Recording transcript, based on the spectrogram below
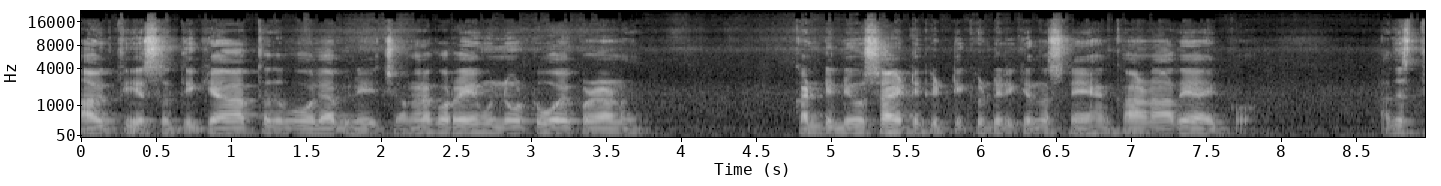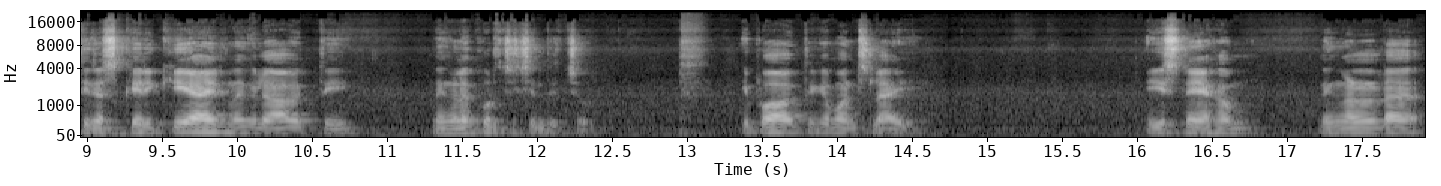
ആ വ്യക്തിയെ ശ്രദ്ധിക്കാത്തതുപോലെ അഭിനയിച്ചു. അങ്ങനെ കുറേ മുന്നോട്ട് പോയപ്പോഴാണ് കണ്ടിന്യൂസ് ആയിട്ട് കിട്ടിക്കൊണ്ടിരിക്കുന്ന സ്നേഹം കാണാതെ ആയപ്പോൾ അത് തിരസ്കരിക്കുകയായിരുന്നെങ്കിലും ആ വ്യക്തി നിങ്ങളെക്കുറിച്ച് ചിന്തിച്ചു. ഇപ്പോൾ ആ വ്യക്തിക്ക് മനസ്സിലായി. ഈ സ്നേഹം നിങ്ങളുടെ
